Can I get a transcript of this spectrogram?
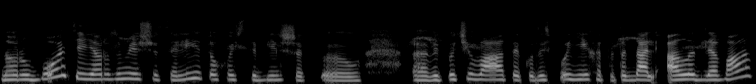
на роботі. Я розумію, що це літо, хочеться більше е, е, відпочивати, кудись поїхати так далі. Але для вас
